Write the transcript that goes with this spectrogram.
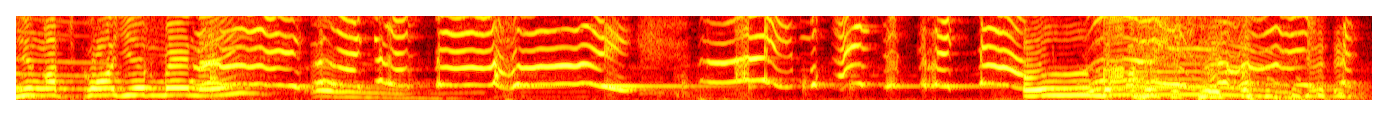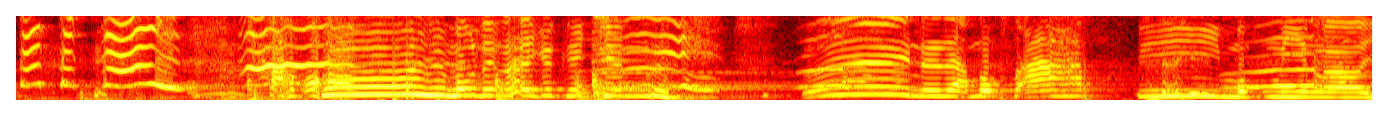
នាងអត់ស្គាល់យើងមែនអីអឺមកឲ្យគេឃើញចាំអើយមកនឹងឲ្យគេឃើញជិនអីនៅអ្នកមុខស្អាតអីមុខនាងហើយ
